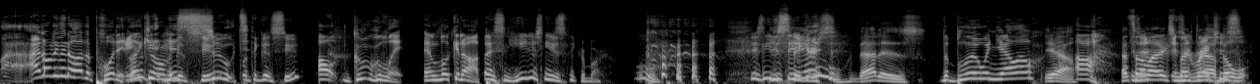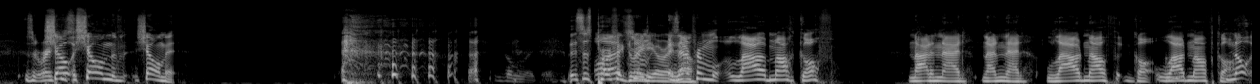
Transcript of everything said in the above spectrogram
I don't even know how to put it. Ain't Like he on a his good suit, suit. with a good suit. Oh, Google it and look it up. Listen, he just needs a Snicker bar. Ooh, Just You needs a see it? Snickers. that is The blue and yellow. yeah. Oh, That's Is how I might is it expect uh, righteous? Bill. Is it righteous? show show him the show him it. this is Oh, perfect that's from- radio right Is now. that from Loudmouth Golf? Not an ad. Not an ad. Loudmouth Golf. Loudmouth Golf. no,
